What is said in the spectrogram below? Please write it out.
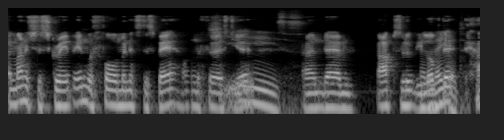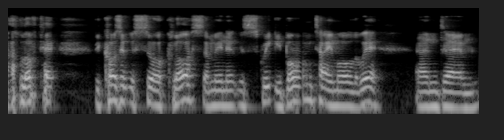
I managed to scrape in with four minutes to spare on the first Jeez. year, and um, absolutely loved it. I loved it because it was so close. I mean, it was squeaky bum time all the way, and um,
